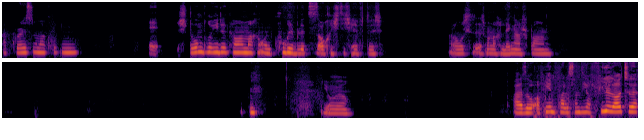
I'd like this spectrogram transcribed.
Upgrades nochmal gucken. Äh, Sturmdruide kann man machen und Kugelblitz ist auch richtig heftig. Da muss ich jetzt erstmal noch länger sparen. Junge. Also auf jeden Fall, es haben sich auch viele Leute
